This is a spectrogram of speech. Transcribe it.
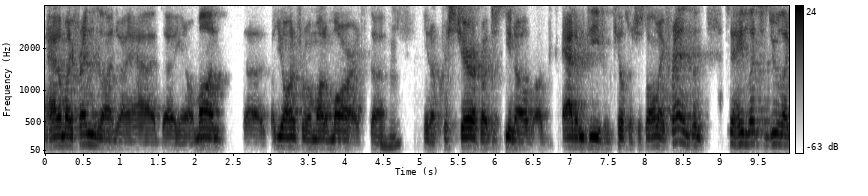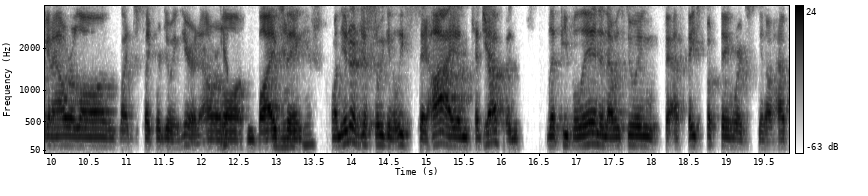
I had all my friends on. I had uh, you know Amon uh, Johan from Amon Amarth. Uh, mm-hmm you know, Chris Jericho, just, you know, uh, Adam D from Killswitch, just all my friends and say, Hey, let's do like an hour long, like, just like we're doing here, an hour yep. long live thing yeah. on the internet, just so we can at least say hi and catch yeah. up and let people in. And I was doing a Facebook thing where just, you know, have,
